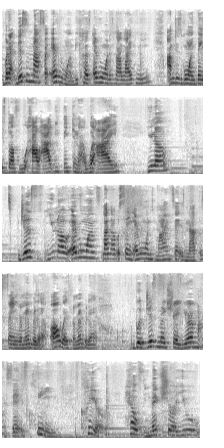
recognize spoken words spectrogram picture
but I, this is not for everyone because everyone is not like me. I'm just going based off how I be thinking, what I, you know, just you know, everyone's like I was saying, everyone's mindset is not the same. Remember that. Always remember that. But just make sure your mindset is clean, clear, healthy. Make sure you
